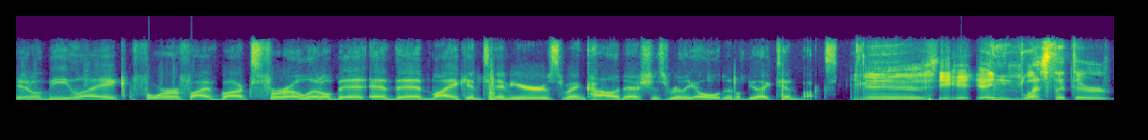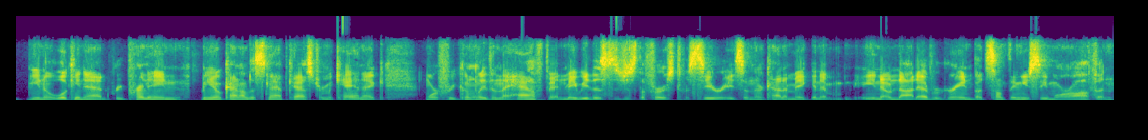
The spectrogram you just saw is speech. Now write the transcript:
It'll be like four or five bucks for a little bit, and then like in ten years when Kaladesh is really old, it'll be like ten bucks. Uh, it, unless that they're you know looking at reprinting you know kind of the Snapcaster mechanic more frequently than they have been. Maybe this is just the first of a series, and they're kind of making it you know not evergreen, but something you see more often.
